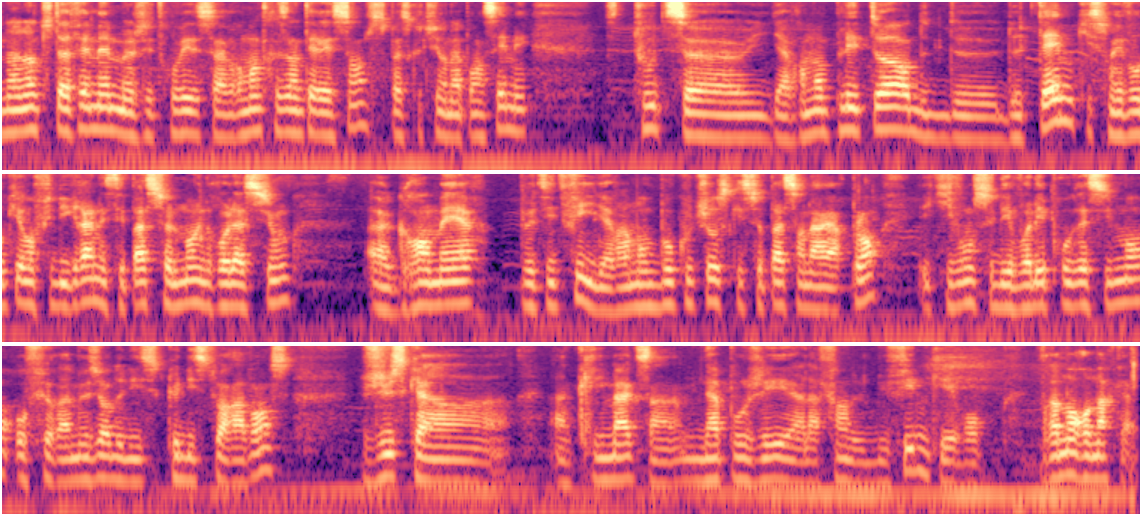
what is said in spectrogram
Non, non, tout à fait, même, j'ai trouvé ça vraiment très intéressant, je sais pas ce que tu en as pensé, mais euh, il y a vraiment pléthore de, thèmes qui sont évoqués en filigrane, et c'est pas seulement une relation euh, grand-mère, petite fille, il y a vraiment beaucoup de choses qui se passent en arrière-plan, et qui vont se dévoiler progressivement au fur et à mesure que l'histoire avance, jusqu'à un, climax, un, apogée à la fin du film, qui est bon, vraiment remarquable.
